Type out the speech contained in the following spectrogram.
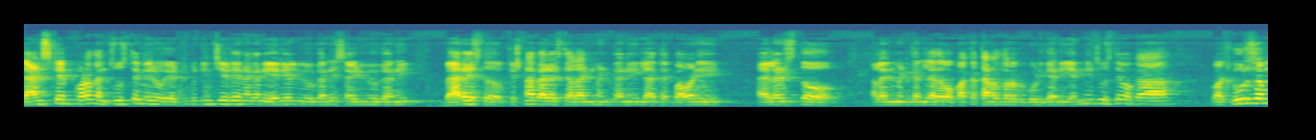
ల్యాండ్స్కేప్ కూడా దాన్ని చూస్తే మీరు ఎటు నుంచి ఏడైనా కానీ ఏరియల్ వ్యూ కానీ సైడ్ వ్యూ కానీ బ్యారేజ్తో కృష్ణా బ్యారేజ్తో అలైన్మెంట్ కానీ లేకపోతే భవానీ ఐలాండ్స్తో అలైన్మెంట్ కానీ లేదా ఒక పక్క కనకదుర్గ గుడి కానీ ఇవన్నీ చూస్తే ఒక వాళ్ళ టూరిజం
